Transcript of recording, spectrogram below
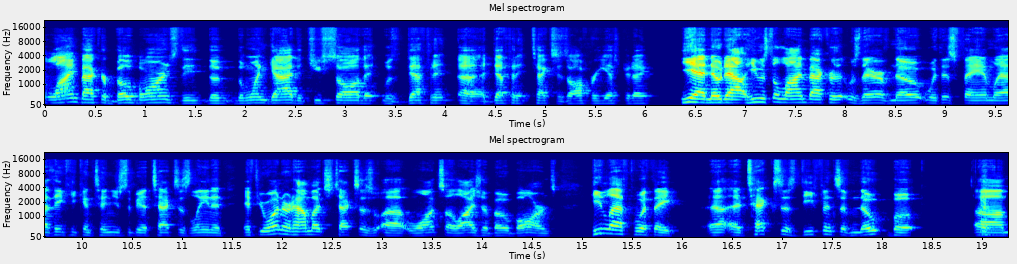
linebacker, Bo Barnes, the the the one guy that you saw that was definite uh, a definite Texas offer yesterday. Yeah, no doubt. He was the linebacker that was there of note with his family. I think he continues to be a Texas lean. And if you're wondering how much Texas uh, wants Elijah Bo Barnes, he left with a, a Texas defensive notebook um,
